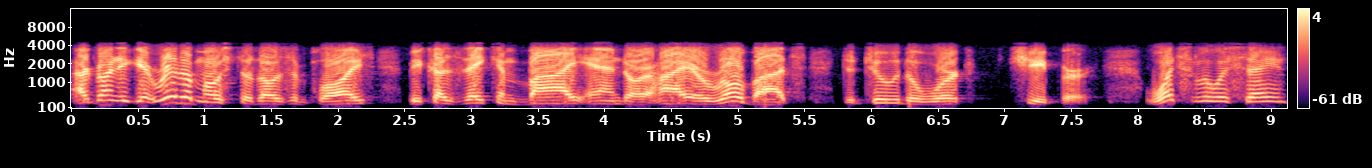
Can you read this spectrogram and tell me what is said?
are going to get rid of most of those employees because they can buy and or hire robots to do the work cheaper. What's Louis saying?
